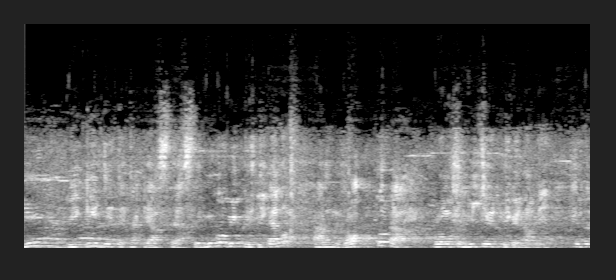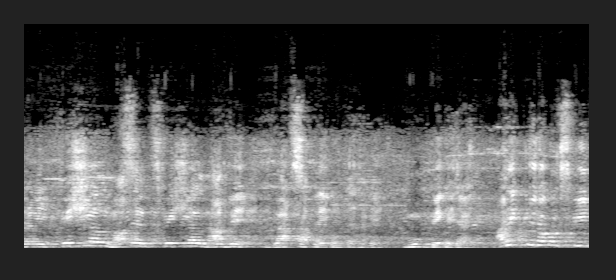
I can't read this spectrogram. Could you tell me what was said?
মুখ বেঁকে যেতে থাকে আস্তে আস্তে। মুখ বিকৃতি কেন? কারণ রক্তটা ক্রমশ নিচের দিকে নামে। সুতরাং এই ফেশিয়াল মাসেল ফেশিয়াল নার্ভে ব্লাড সাপ্লাই করতে থাকে, মুখ বেঁকে যায়। আরেকটু যখন স্পিড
